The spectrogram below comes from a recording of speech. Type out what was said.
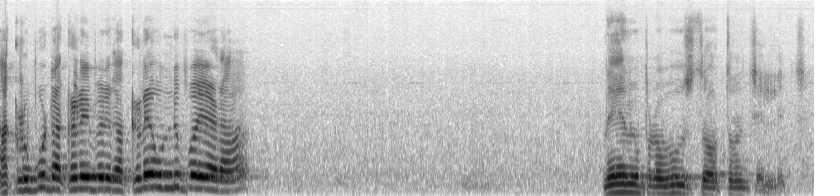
అక్కడ పుట్టి అక్కడే పెరిగి అక్కడే ఉండిపోయాడా? నేను ప్రభు స్తోత్రం చెల్లించు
